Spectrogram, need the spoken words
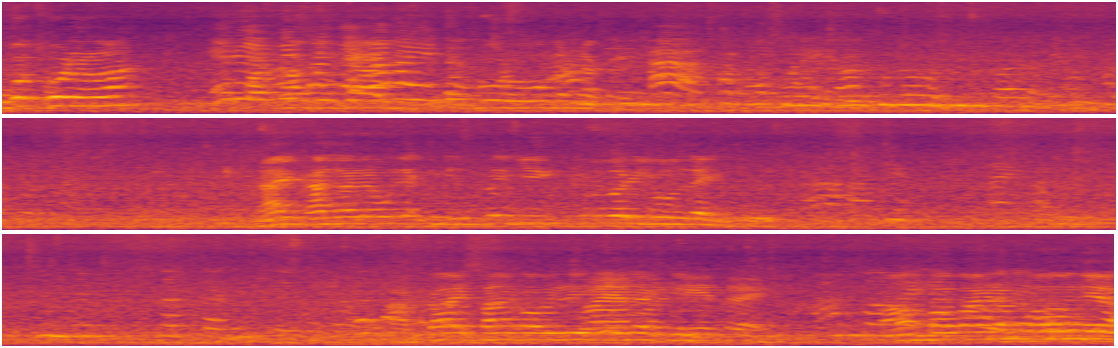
उगं थोडं ना आपा खातो की आधी उगं थोडं उगं नका नाही खाल्लं उद्या किती? किलोवर घेऊन जाईल काय सांगावं. आंबा बायला पाहू द्या.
